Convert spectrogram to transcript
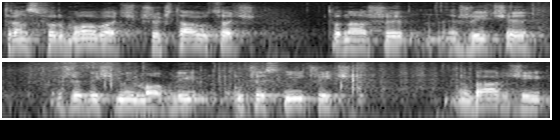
transformować, przekształcać to nasze życie żebyśmy mogli uczestniczyć bardziej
